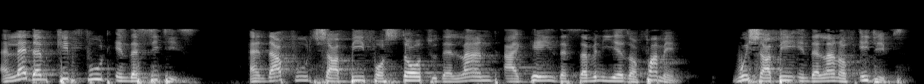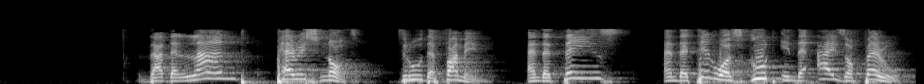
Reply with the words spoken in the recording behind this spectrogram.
and let them keep food in the cities and that food shall be for store to the land against the seven years of famine which shall be in the land of Egypt that the land perish not through the famine. And the things, and the thing was good in the eyes of Pharaoh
